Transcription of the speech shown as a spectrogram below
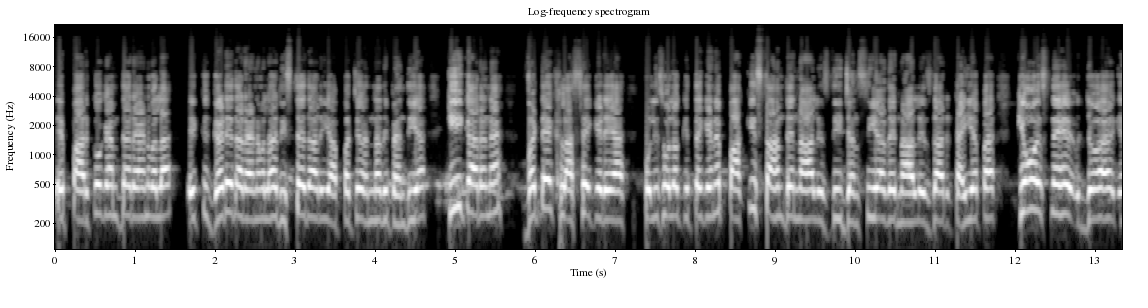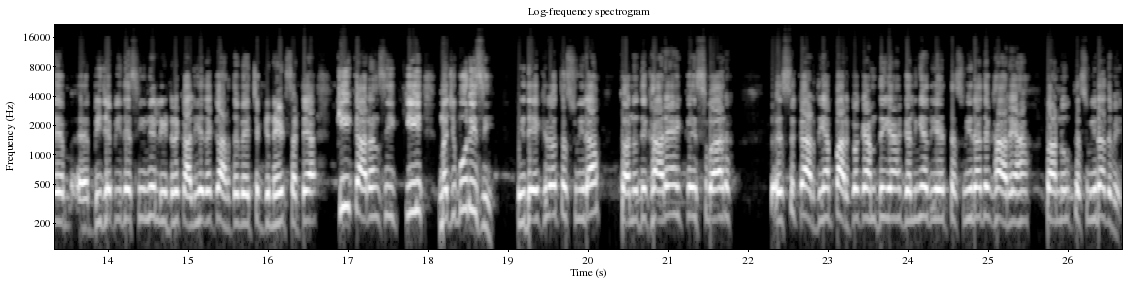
ਇਹ ਪਾਰਕੋ ਕੈਂਪ ਦਾ ਰਹਿਣ ਵਾਲਾ, ਇੱਕ ਗੜੇ ਦਾ ਰਹਿਣ ਵਾਲਾ, ਰਿਸ਼ਤੇਦਾਰੀ ਆਪਸ ਚ ਇਹਨਾਂ ਦੀ ਪੈਂਦੀ ਹੈ। ਕੀ ਕਾਰਨ ਹੈ? ਵੱਡੇ ਖੁਲਾਸੇ ਕਿਹੜੇ ਆ? ਪੁਲਿਸ ਵੱਲੋਂ ਕੀਤੇ ਗਏ ਨੇ। ਪਾਕਿਸਤਾਨ ਦੇ ਨਾਲ ਇਸ ਦੀ ਏਜੰਸੀਆਂ ਦੇ ਨਾਲ ਇਸ ਦਾ ਟਾਈ ਅਪ ਹੈ ਕਿਉਂ ਇਸਨੇ ਜੋ ਹੈ ਬੀਜੇਪੀ ਦੇ ਸੀਨੀਅਰ ਲੀਡਰ ਕਾਲੀਏ ਦੇ ਘਰ ਦੇ ਵਿੱਚ ਗ੍ਰੇਨੇਡ ਸੱਟਿਆ? ਕੀ ਕਾਰਨ ਸੀ? ਕੀ ਮਜਬੂਰੀ ਸੀ? ਤੁਸੀਂ ਦੇਖ ਰਹੇ ਹੋ ਤਸਵੀਰਾਂ। ਤੁਹਾਨੂੰ ਦਿਖਾ ਰਹੇ ਹਾਂ ਇੱਕ ਇਸ ਵਾਰ ਇਸ ਘਰ ਦੀਆਂ ਭਰਕੋ ਕੈਂਪ ਦੀਆਂ ਗਲੀਆਂ ਦੀਆਂ ਤਸਵੀਰਾਂ ਦਿਖਾ ਰਹੇ। ਹਾਂ ਤੁਹਾਨੂੰ ਤਸਵੀਰਾਂ ਦੇ ਵਿੱਚ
